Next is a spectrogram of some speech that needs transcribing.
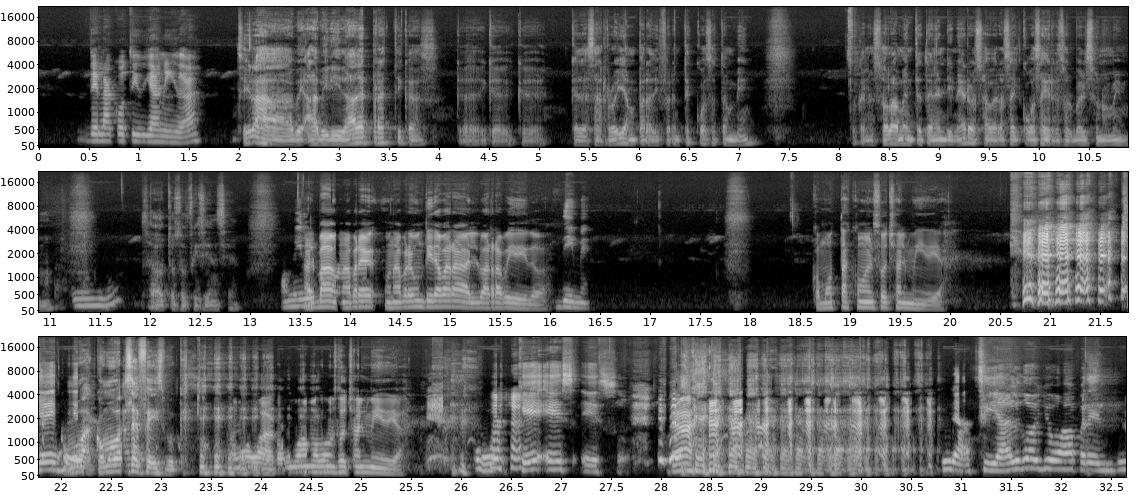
la cotidianidad. Sí, las habilidades prácticas que, desarrollan para diferentes cosas también. Porque no es solamente tener dinero, es saber hacer cosas y resolverse uno mismo. Esa autosuficiencia. Alba, una, una preguntita para Alba rapidito. Dime. ¿Cómo estás con el social media? ¿Cómo, va? ¿Cómo va a ser Facebook? ¿Cómo va? ¿Cómo vamos con social media? ¿Qué es eso? Mira, si algo yo aprendí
